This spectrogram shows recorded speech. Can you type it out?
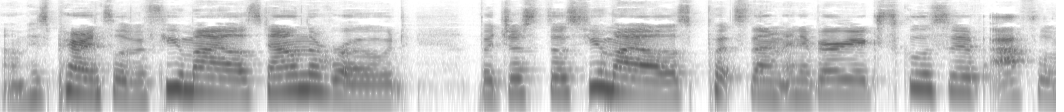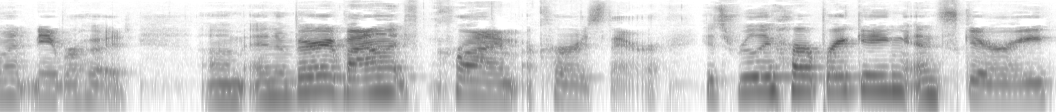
Um, his parents live a few miles down the road, but just those few miles puts them in a very exclusive, affluent neighborhood. Um, and a very violent crime occurs there. It's really heartbreaking and scary.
